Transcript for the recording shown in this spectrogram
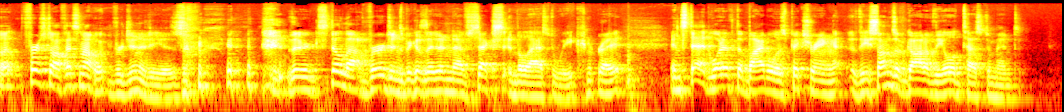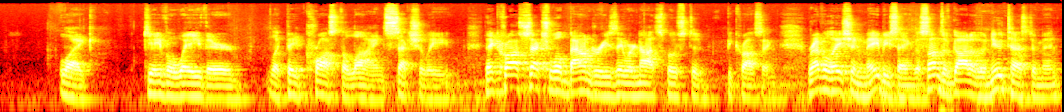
Well, first off, that's not what virginity is. they're still not virgins because they didn't have sex in the last week, right? Instead, what if the Bible is picturing the sons of God of the Old Testament, like, gave away their like they crossed the line sexually. They crossed sexual boundaries they were not supposed to be crossing. Revelation may be saying the sons of God of the New Testament,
